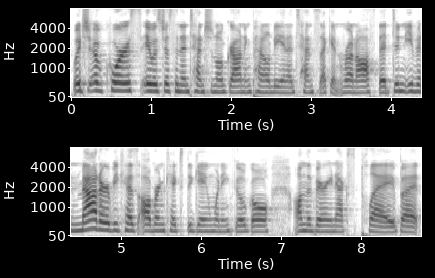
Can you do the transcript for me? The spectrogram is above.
which of course it was just an intentional grounding penalty and a 10 second runoff that didn't even matter because Auburn kicked kicked the game winning field goal on the very next play. But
